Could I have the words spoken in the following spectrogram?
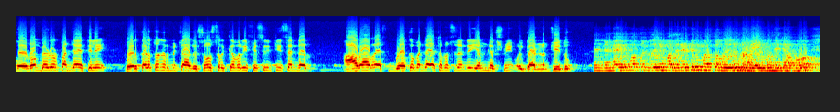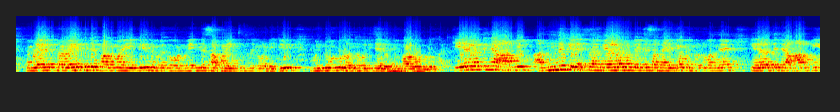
കോടോംബേളൂർ പഞ്ചായത്തിലെ പോർക്കളത്ത് നിർമ്മിച്ച resource recovery facility centre R R F block panchayat president M Lakshmi ഉദ്ഘാടനം ചെയ്തു. രണ്ടായിരത്തി പത്തൊൻപതിലും പതിനെട്ടിലും പത്തൊമ്പതിലും പ്രളയം വന്നിട്ടാകുമ്പോൾ നമ്മളെ പ്രളയത്തിന്റെ ഭാഗമായിട്ട് നമ്മുടെ ഗവൺമെന്റിനെ സഹായിക്കുന്നതിന് വേണ്ടിയിട്ട് മുന്നോട്ട് വന്ന ഒരു ജനവിഭാഗമുണ്ട്. കേരളത്തിന്റെ ആദ്യം അന്ന് കേരള ഗവൺമെന്റിനെ സഹായിക്കാൻ മുന്നോട്ട് വന്ന കേരളത്തിന്റെ ആർമി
